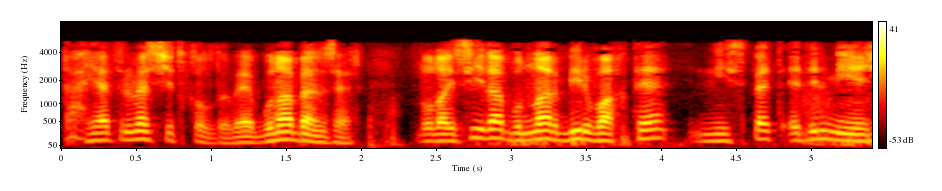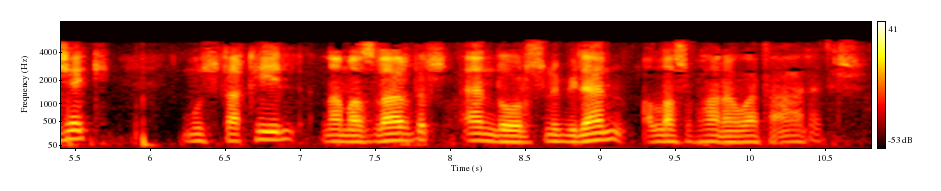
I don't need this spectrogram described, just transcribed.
tahiyyatül mescid kıldı ve buna benzer. Dolayısıyla bunlar bir vakte nispet edilmeyecek mustakil namazlardır. En doğrusunu bilen Allah subhanehu ve teala'dır.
